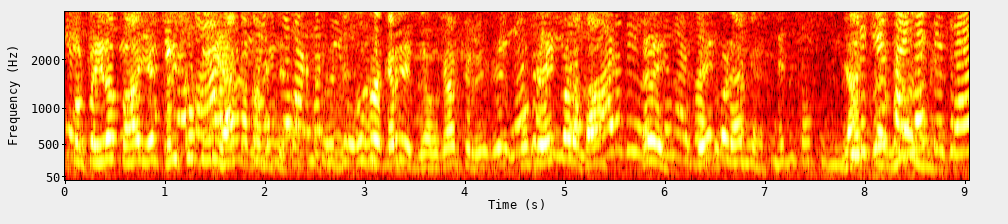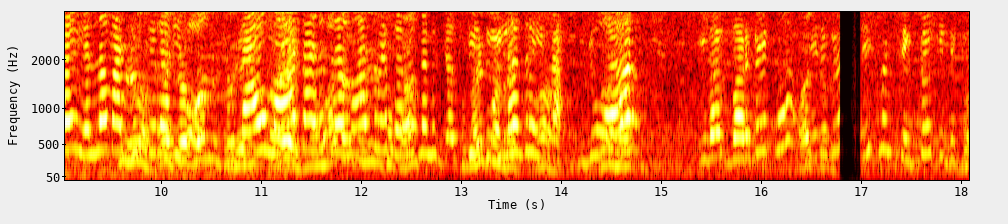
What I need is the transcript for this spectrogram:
ಸ್ವಲ್ಪ ಇರಪ್ಪ ಏನ್ ಕಳಿಸ್ಕೊಡ್ತೀವಿ ಯಾಕೆ ಸ್ವಲ್ಪ ಕರ್ರಿ ಗಾಡ್ ಕರ್ರಿ ಸ್ವಲ್ಪ ಮಾಡಪ್ಪ. ಏಯ್ ವೆಯ್ಟ್ ಮಾಡಿ ಯಾಕೆ? ಹುಡುಗಿ ಯಾಕೆ ಸೈಲೆಂಟ್ ಇದ್ರೆ ಎಲ್ಲ ಮಾಡ್ಬಿಡ್ತೀರಾ ನೀವು? ನಾವು ಏ, ಮಾತಾಡಿದ್ರೆ ಮಾತ್ರ ಬರೋದು ನಮಗೆ ಜಸ್ಟಿಸ್ Wait ಮಾಡ್ರಿ. ಇಲ್ಲಾಂದ್ರೆ ಇಲ್ಲ. ಯು ಆರ್ ಇವಾಗ ಬರ್ಬೇಕು ಪನಿಷ್ಮೆಂಟ್ ಸಿಗ್ಬೇಕು ಇದಕ್ಕೆ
